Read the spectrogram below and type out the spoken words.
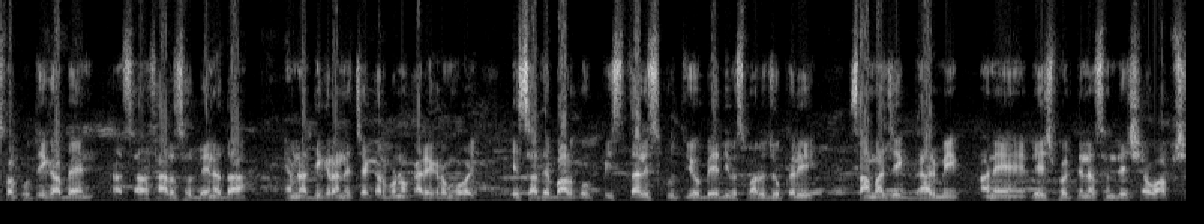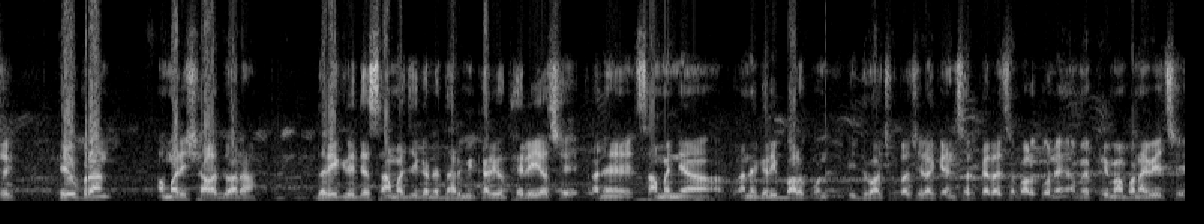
સ્વકૃતિકાબેન સારસ્વતબેન હતા. એમના દીકરાને ચેક અર્પણનો કાર્યક્રમ હોય. એ સાથે બાળકો પિસ્તાલીસ કૃતિઓ બે દિવસમાં રજૂ કરી સામાજિક, ધાર્મિક અને દેશભક્તિના સંદેશાઓ આપશે. એ ઉપરાંત અમારી શાળા દ્વારા દરેક રીતે સામાજિક અને ધાર્મિક કાર્યો થઈ રહ્યા છે અને સામાન્ય અને ગરીબ બાળકોને, વિધવા, છૂટાછેડા, કેન્સર પેરાલિસિસ બાળકોને અમે ફ્રીમાં ભણાવીએ છીએ.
